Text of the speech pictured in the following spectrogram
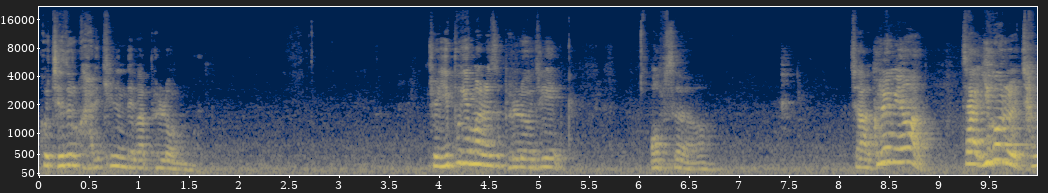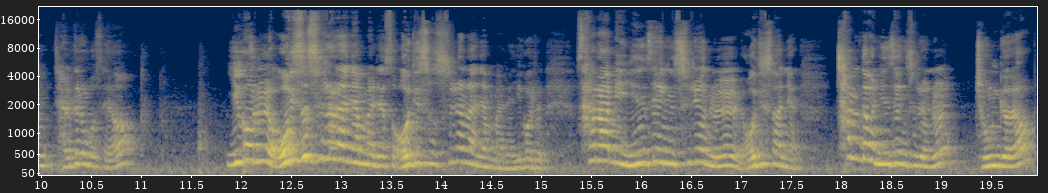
그 제대로 가리키는 데가 별로 없는 거예요. 저 이쁘게 말해서 별로지 없어요. 자 그러면 자 이거를 잘, 잘 들어보세요. 이거를 어디서 수련하냔 말이야. 어디서 수련하냔 말이야. 이거를 사람의 인생 수련을 어디서 하냐. 참다운 인생 수련을 종교요?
